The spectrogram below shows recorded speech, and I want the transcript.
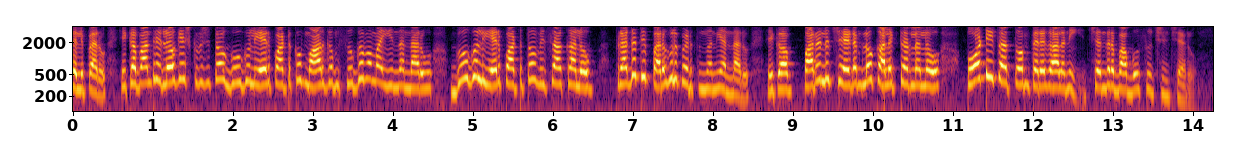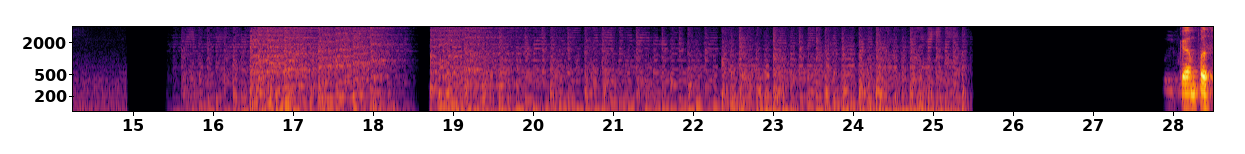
తెలిపారు. ఇక మంత్రి లోకేష్ కృషితో గూగుల్ ఏర్పాటుకు మార్గం సుగమమయ్యిందన్నారు. గూగుల్ ఏర్పాటుతో విశాఖలో ప్రగతి పరుగులు పెడుతుందని అన్నారు. ఇక పనులు చేయడంలో కలెక్టర్లలో పోటీతత్వం పెరగాలని చంద్రబాబు సూచించారు. క్యాంపస్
